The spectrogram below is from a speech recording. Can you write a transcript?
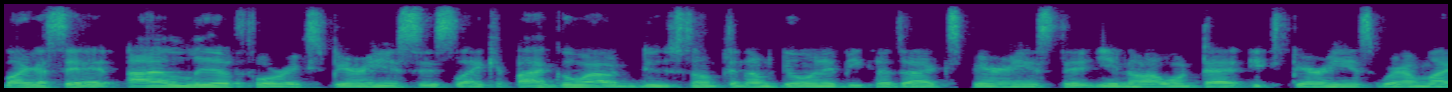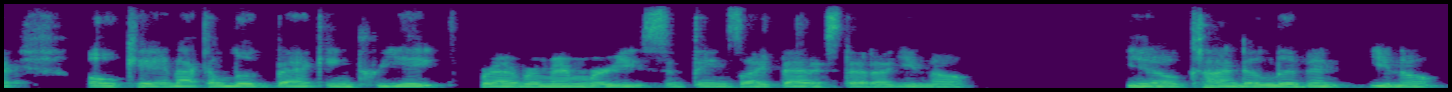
like I said, I live for experiences. Like if I go out and do something, I'm doing it because I experienced it. You know, I want that experience where I'm like, okay, and I can look back and create forever memories and things like that instead of you know you know, kind of living, you know,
